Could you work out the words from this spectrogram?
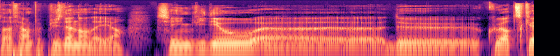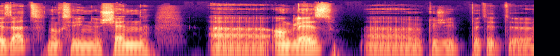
va faire un peu plus d'un an d'ailleurs. C'est une vidéo de Kurzgesagt, donc c'est une chaîne anglaise euh, que j'ai peut-être euh,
